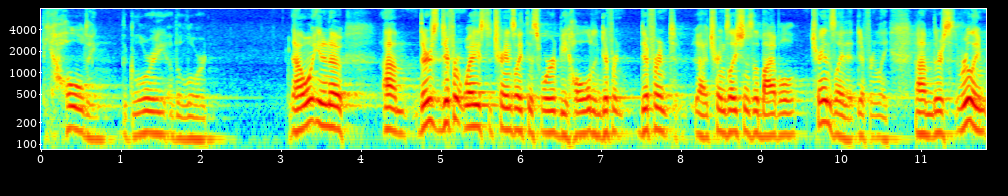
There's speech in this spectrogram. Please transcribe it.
Beholding the glory of the Lord. Now, I want you to know um, there's different ways to translate this word behold, and different, different uh, translations of the Bible translate it differently. Um, there's really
